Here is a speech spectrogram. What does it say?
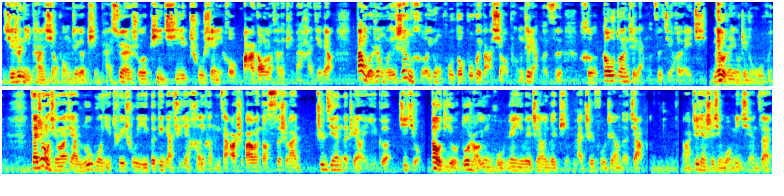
其实你看小鹏这个品牌，虽然说 P 七出现以后拔高了它的品牌含金量，但我认为任何用户都不会把小鹏这两个字和高端这两个字结合在一起，没有人有这种误会。在这种情况下，如果你推出一个定价区间很可能在二十八万到四十万之间的这样一个 G 九，到底有多少用户愿意为这样一个品牌支付这样的价格？啊，这件事情我们以前在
